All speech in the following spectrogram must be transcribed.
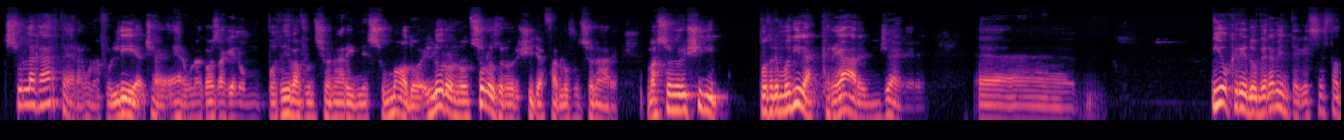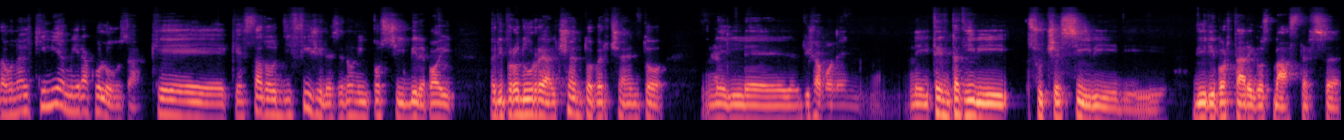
sulla carta era una follia, cioè era una cosa che non poteva funzionare in nessun modo e loro non solo sono riusciti a farlo funzionare, ma sono riusciti, potremmo dire, a creare un genere. Eh, io credo veramente che sia stata un'alchimia miracolosa, che, che, è stato difficile, se non impossibile, poi riprodurre al 100% nelle, diciamo, nei, nei tentativi successivi di, di riportare i Ghostbusters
